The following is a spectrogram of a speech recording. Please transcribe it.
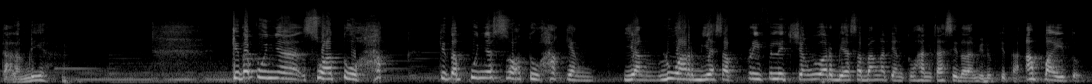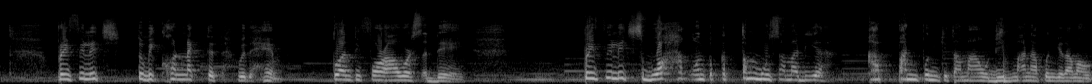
dalam dia. Kita punya suatu hak, kita punya suatu hak yang yang luar biasa, privilege yang luar biasa banget yang Tuhan kasih dalam hidup kita. Apa itu? Privilege to be connected with Him 24 hours a day. Privilege sebuah hak untuk ketemu sama dia kapan pun kita mau, di mana pun kita mau.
